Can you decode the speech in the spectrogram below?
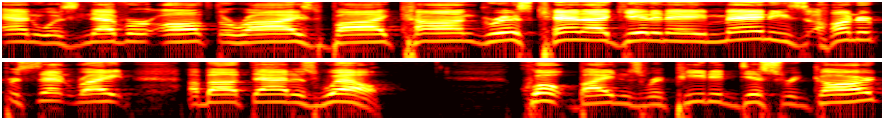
and was never authorized by Congress. Can I get an amen? He's 100% right about that as well. Quote Biden's repeated disregard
